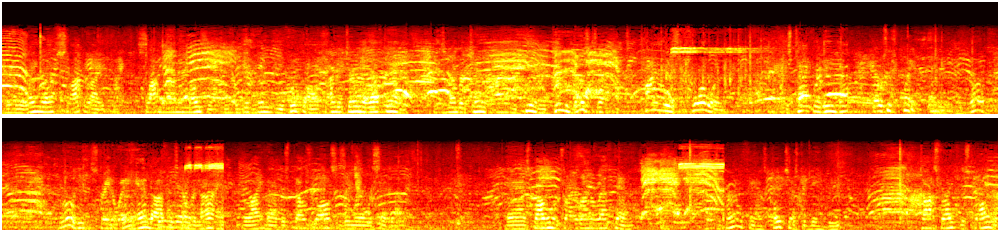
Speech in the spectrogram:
We have a wing left, slot right. Slot man in motion. And they'll give him the football. Trying to turn the left end. Is number 10, Ryan King. King does turn. Piles forward. Is tackled in back. That was his plan. Oh, he's a straightaway handoff. It's number nine. The linebacker, Spells Walsh, is in there in the second. And Spaulding will try to run the left end. The Colonel fans, Colchester game beat. Toss right for Spaulding.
